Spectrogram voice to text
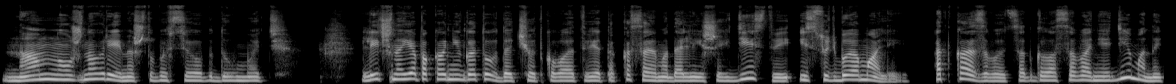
Нам нужно время, чтобы все обдумать. Лично я пока не готов дать четкого ответа касаемо дальнейших действий и судьбы Амалии. Отказываются от голосования демоны,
